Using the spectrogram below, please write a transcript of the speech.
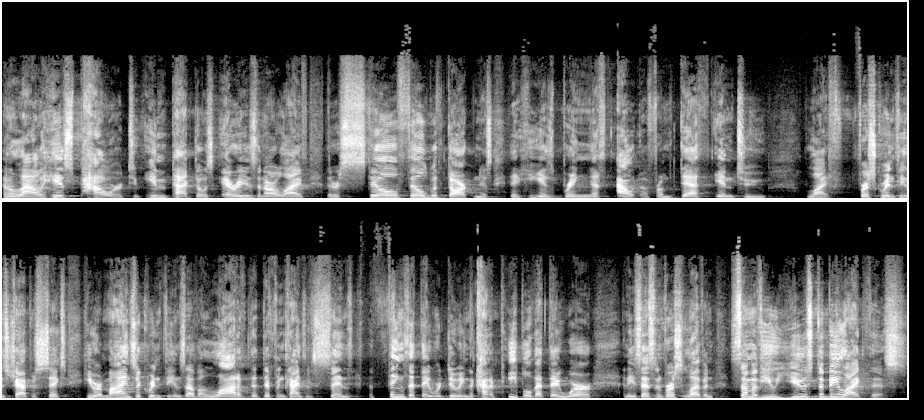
and allow his power to impact those areas in our life that are still filled with darkness that he is bringing us out of from death into life. 1 Corinthians chapter 6, he reminds the Corinthians of a lot of the different kinds of sins, the things that they were doing, the kind of people that they were. And he says in verse 11, Some of you used to be like this,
